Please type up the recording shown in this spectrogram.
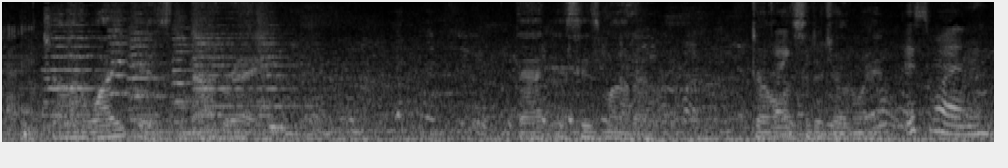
time. John White is not right. That is his motto. Don't Like- listen to John White. This one,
